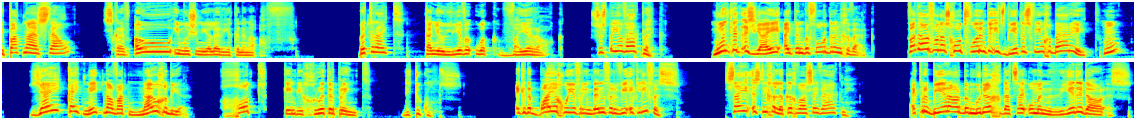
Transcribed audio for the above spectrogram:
Die pad na herstel skryf ou emosionele rekeninge af. Bitterheid kan jou lewe ook weier raak, soos by jou werkplek. Moontlik is jy uit in bevordering gewerk. Wat daarvan as God vorentoe iets beters vir jou gebeer het? Hm? Jy kyk net na wat nou gebeur. God ken die groter prent, die toekoms. Ek het 'n baie goeie vriendin vir wie ek lief is. Sy is nie gelukkig waar sy werk nie. Ek probeer haar bemoedig dat sy om 'n rede daar is.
